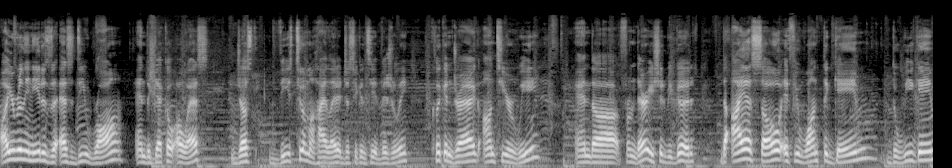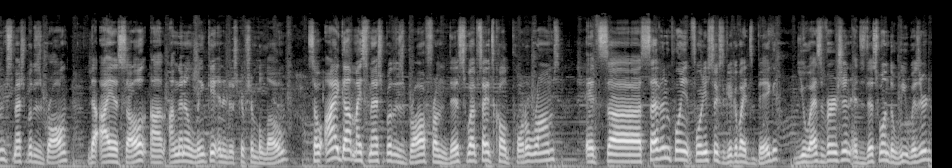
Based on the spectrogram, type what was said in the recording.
All you really need is the SD RAW and the Gecko OS. Just these two. I'm gonna highlight it just so you can see it visually. Click and drag onto your Wii and uh, from there, you should be good. The ISO, if you want the game, the Wii game, Smash Brothers Brawl, the ISO, uh, I'm to link it in the description below. So I got my Smash Brothers Brawl from this website. It's called Portal ROMs. It's uh, 7.46 gigabytes big. US version, it's this one, the Wii Wizard.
